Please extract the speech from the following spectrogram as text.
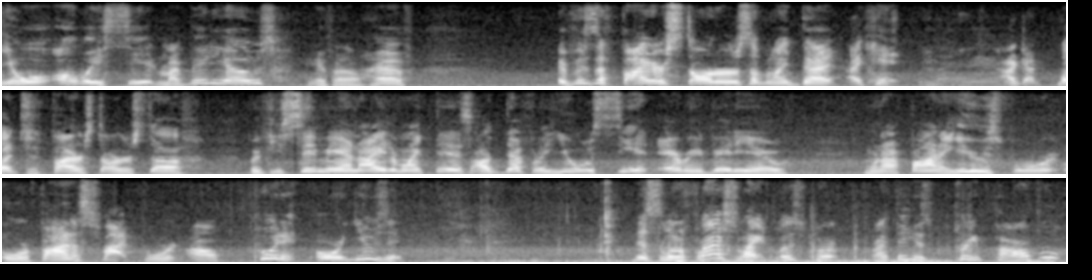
you will always see it in my videos. If I don't have, if it's a fire starter or something like that, I can't. I got a bunch of fire starter stuff. But if you send me an item like this, I'll definitely you will see it every video. When I find a use for it or find a spot for it, I'll put it or use it this little flashlight looks, per I think is pretty powerful.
